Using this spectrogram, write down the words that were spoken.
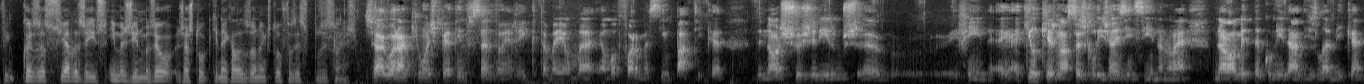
enfim, coisas associadas a isso. Imagino, mas eu já estou aqui naquela zona em que estou a fazer suposições. Já agora há aqui um aspecto interessante, Henrique, também é uma, é uma forma simpática de nós sugerirmos. Uh, enfim, aquilo que as nossas religiões ensinam, não é? Normalmente na comunidade islâmica,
